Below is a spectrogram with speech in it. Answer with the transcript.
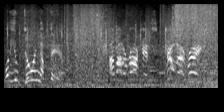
What are you doing up there? I'm out of rockets! Kill that Ray!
